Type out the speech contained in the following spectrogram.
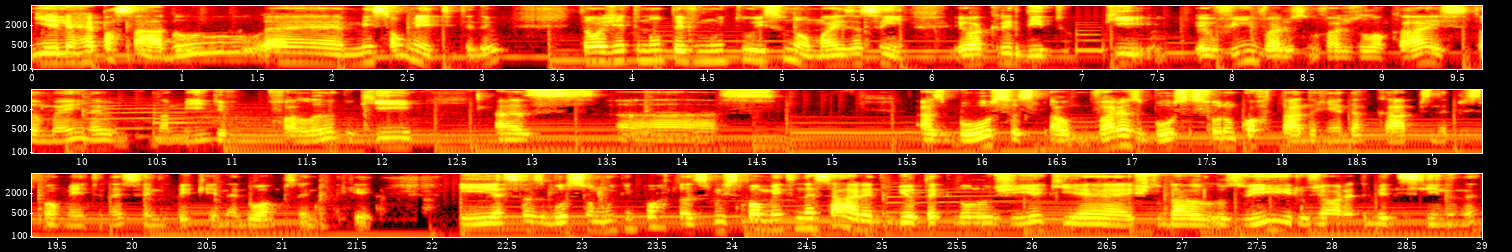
e ele é repassado é, mensalmente, entendeu? Então a gente não teve muito isso não, mas assim, eu acredito que eu vi em vários, vários locais também, né, na mídia, falando que as, as, as bolsas, várias bolsas foram cortadas né, da CAPES, né, principalmente, né, CNPq, né, do órgão CNPq. E essas bolsas são muito importantes, principalmente nessa área de biotecnologia, que é estudar os vírus, na área de medicina, né?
